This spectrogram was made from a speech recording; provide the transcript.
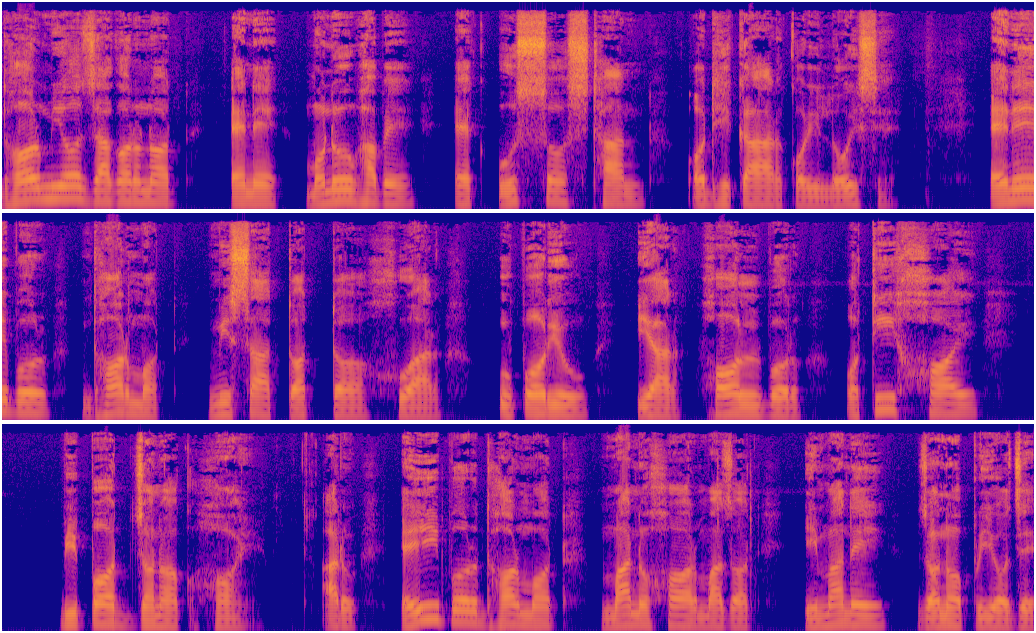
ধৰ্মীয় জাগৰণত এনে মনোভাৱে এক উচ্চ স্থান অধিকাৰ কৰি লৈছে। এনেবোৰ ধৰ্মত মিছা তত্ত্ব হোৱাৰ উপৰিও ইয়াৰ ফলবোৰ অতিশয় বিপদজনক হয়। আৰু এইবোৰ ধৰ্মত মানুহৰ মাজত ইমানেই জনপ্ৰিয় যে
